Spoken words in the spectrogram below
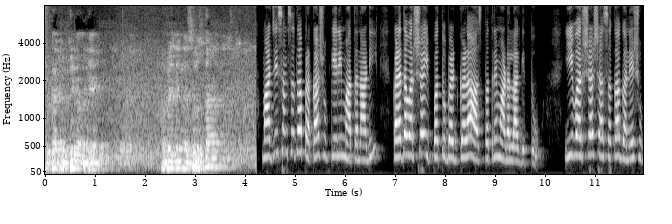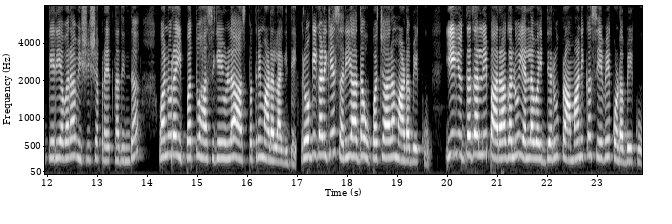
ಪ್ರಕಾಶ್ ಹುಕ್ಕೇರಿ ಅವರಿಗೆ ಅಭಿನಂದನೆ ಸಲ್ಲಿಸ್ತಾ ಮಾಜಿ ಸಂಸದ ಪ್ರಕಾಶ್ ಹುಕ್ಕೇರಿ ಮಾತನಾಡಿ, ಕಳೆದ ವರ್ಷ ಇಪ್ಪತ್ತು ಬೆಡ್ಗಳ ಆಸ್ಪತ್ರೆ ಮಾಡಲಾಗಿತ್ತು. ಈ ವರ್ಷ ಶಾಸಕ ಗಣೇಶ್ ಹುಕ್ಕೇರಿಯವರ ವಿಶೇಷ ಪ್ರಯತ್ನದಿಂದ ಒನ್ನೂರ ಇಪ್ಪತ್ತು ಹಾಸಿಗೆಯುಳ್ಳ ಆಸ್ಪತ್ರೆ ಮಾಡಲಾಗಿದೆ. ರೋಗಿಗಳಿಗೆ ಸರಿಯಾದ ಉಪಚಾರ ಮಾಡಬೇಕು. ಈ ಯುದ್ಧದಲ್ಲಿ ಪಾರಾಗಲು ಎಲ್ಲ ವೈದ್ಯರು ಪ್ರಾಮಾಣಿಕ ಸೇವೆ ಕೊಡಬೇಕು.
